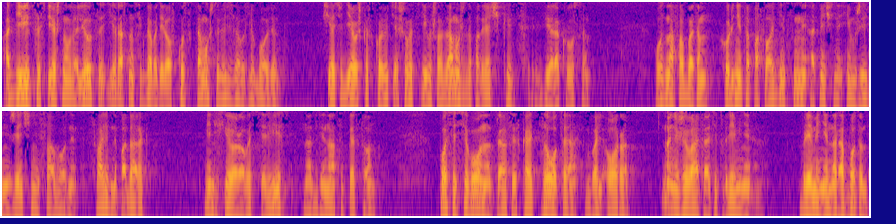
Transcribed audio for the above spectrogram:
от девицы спешно удалился и раз навсегда потерял вкус к тому, что люди зовут любовью. К счастью, девушка вскоре утешилась и вышла замуж за подрядчика из Веракруса. Узнав об этом, Хуринита послал единственный отмеченный им в жизни женщине свободный свадебный подарок – мельхиоровый сервис на 12 персон. После всего он отправился искать золото в Эль-Оро, но не желая тратить времени, времени на работу,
